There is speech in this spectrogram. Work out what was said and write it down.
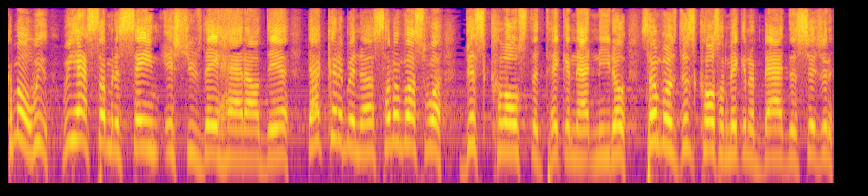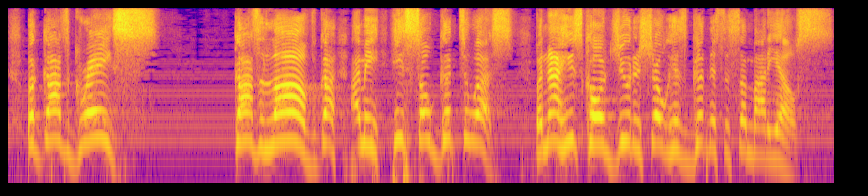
Come on, we, we had some of the same issues they had out there. That could have been us. Some of us were this close to taking that needle. Some of us this close to making a bad decision. But God's grace, God's love, God, I mean, He's so good to us. But now he's called you to show his goodness to somebody else.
